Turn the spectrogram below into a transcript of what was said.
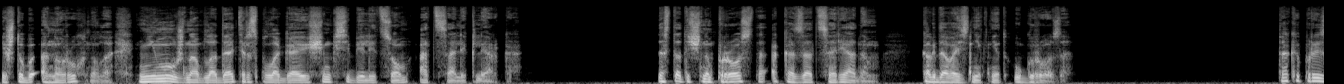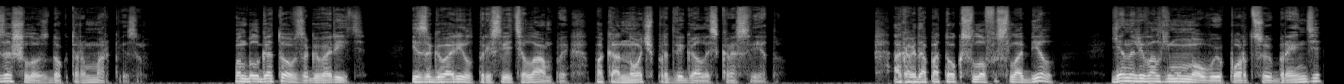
И чтобы оно рухнуло, не нужно обладать располагающим к себе лицом отца Леклерка. Достаточно просто оказаться рядом, когда возникнет угроза. Так и произошло с доктором Марквизом. Он был готов заговорить, и заговорил при свете лампы, пока ночь продвигалась к рассвету. А когда поток слов слабел, я наливал ему новую порцию бренди,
